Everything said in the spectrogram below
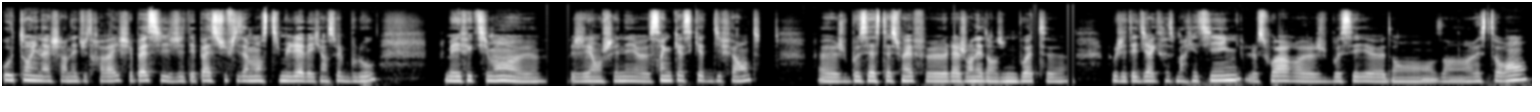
autant une acharnée du travail. Je sais pas si j'étais pas suffisamment stimulée avec un seul boulot. Mais effectivement, euh, j'ai enchaîné euh, cinq casquettes différentes. Je bossais à Station F la journée dans une boîte où j'étais directrice marketing. Le soir, je bossais dans un restaurant.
